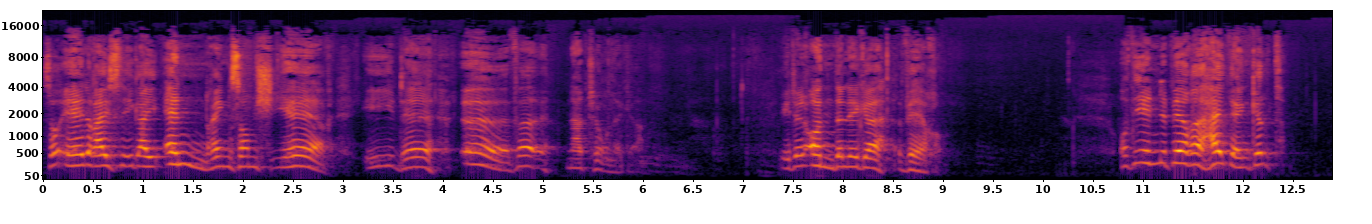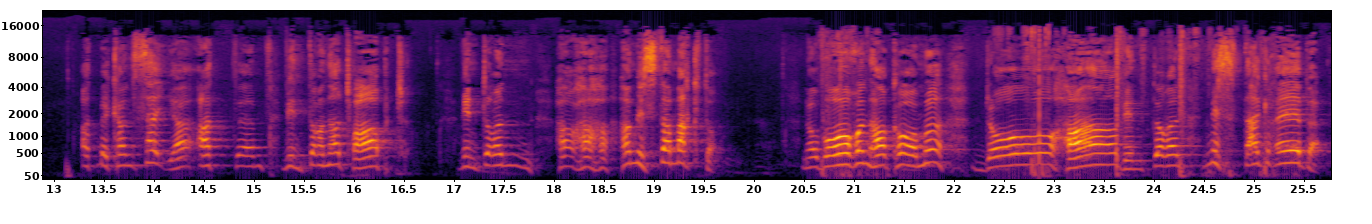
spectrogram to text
så er det ei slik ei endring som skjer i det overnaturlige. I det åndelige verden. Og det innebærer helt enkelt at vi kan si at uh, vinteren har tapt. Vinteren har, har, har mista makta. Når våren har kommet, da har vinteren mista grepet.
